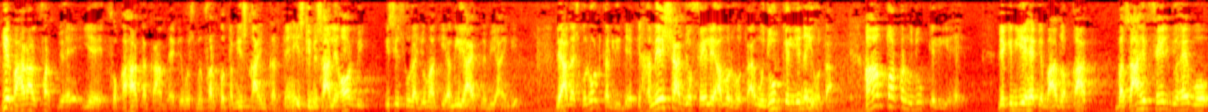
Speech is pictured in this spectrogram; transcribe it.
یہ بہرحال فرق جو ہے، یہ فقہا کا کام ہے کہ وہ اس میں فرق و تمیز قائم کرتے ہیں۔ اس کی مثالیں اور بھی اسی سورہ جمعہ کی اگلی آیت میں بھی آئیں گی۔ لہذا اس کو نوٹ کر لیجیے کہ ہمیشہ جو فیل امر ہوتا ہے، وجوب کے لیے نہیں ہوتا۔ عام طور پر وجوب کے لیے ہے۔ لیکن یہ ہے کہ بعض اوقات بظاہر فیل جو ہے وہ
